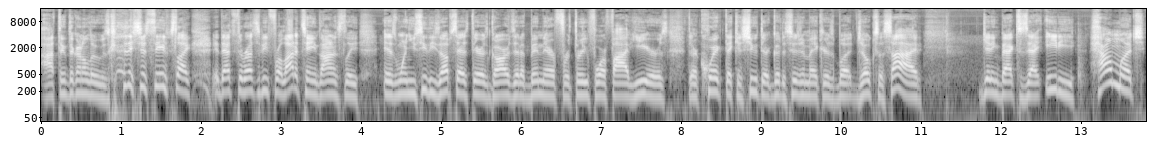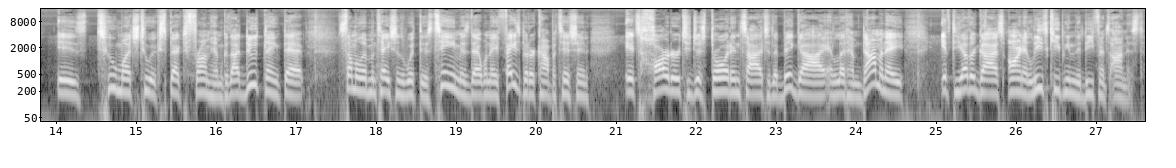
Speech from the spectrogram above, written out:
I think they're going to lose because it just seems like that's the recipe for a lot of teams, honestly, is when you see these upsets, there's guards that have been there for three, four, five years. They're quick, they can shoot, they're good decision makers. But jokes aside, getting back to Zach Edey, how much is too much to expect from him because I do think that some of the limitations with this team is that when they face better competition, it's harder to just throw it inside to the big guy and let him dominate if the other guys aren't at least keeping the defense honest.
